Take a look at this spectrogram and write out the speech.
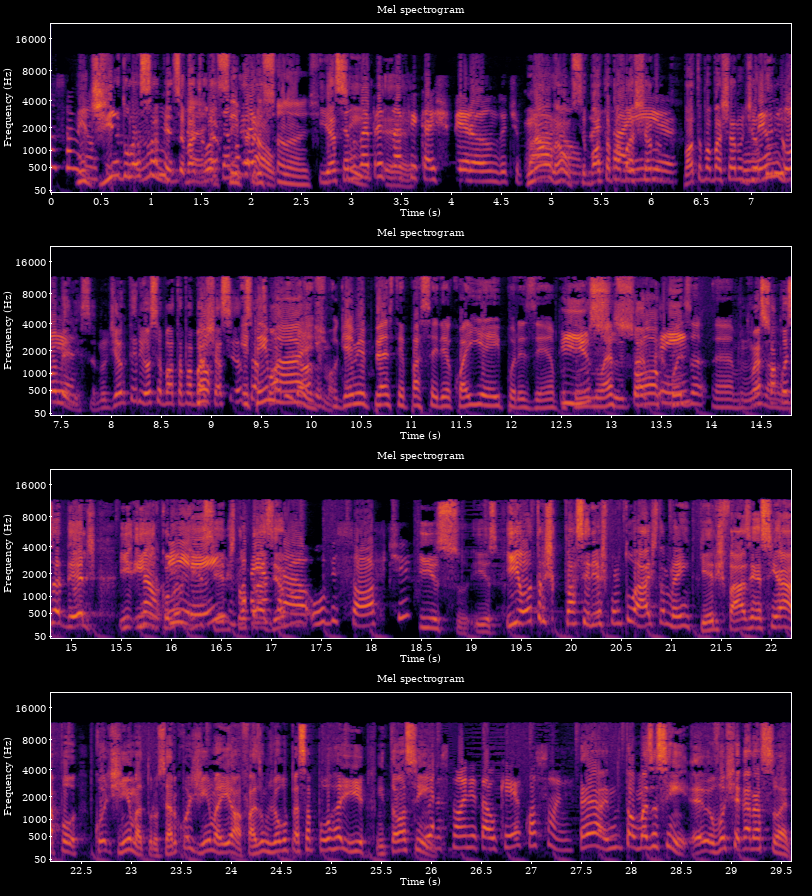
lançamento. No dia do lançamento, você vai jogar é, impressionante. E assim, você não vai precisar é... ficar esperando, tipo, não, ah, não, não, você bota pra baixar, no, bota pra baixar no, no dia anterior, dia. Melissa. No dia anterior você bota pra baixar, não, você, E você tem mais, joga, o Game Pass tem parceria com a EA, por exemplo. Isso. não é só sim. coisa... É, não legal. é só coisa deles. E, não, como EA eu disse, eles estão trazendo... Ubisoft. Isso, isso. E outras parcerias pontuais também, que eles fazem assim, ah, pô, Kojima, trouxeram Kojima aí, ó, faz um jogo pra essa porra aí. Então, assim... E a Sony tá o quê? Com a Sony. É, então, mas assim, eu vou chegar na Sony.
